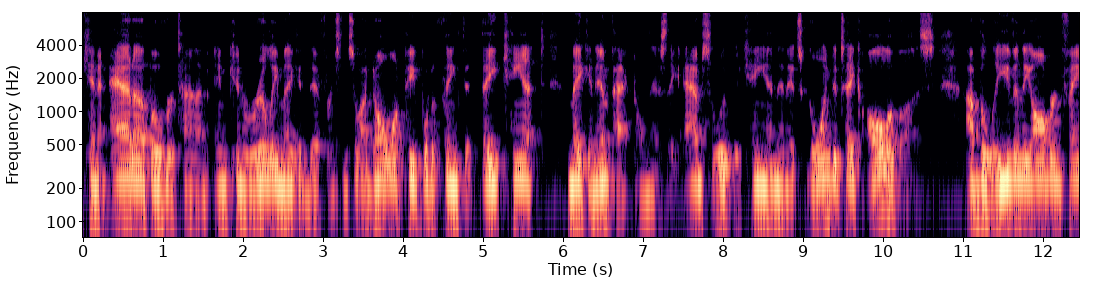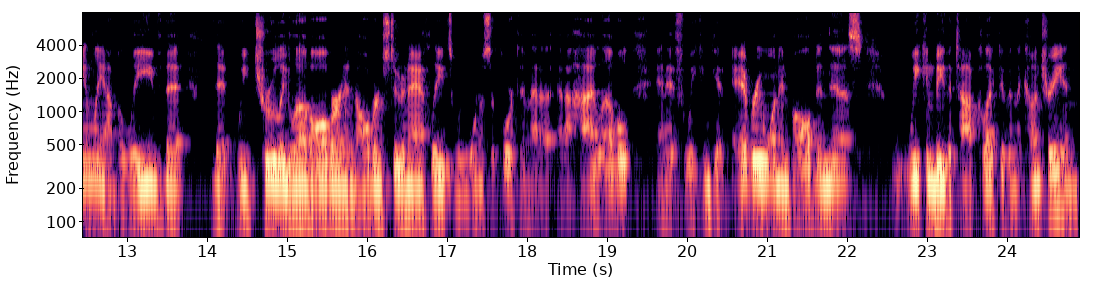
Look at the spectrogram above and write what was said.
can add up over time and can really make a difference. And so I don't want people to think that they can't make an impact on this. They absolutely can. And it's going to take all of us. I believe in the Auburn family. I believe that that we truly love Auburn and Auburn student athletes. We want to support them at a, at a high level. And if we can get everyone involved in this, we can be the top collective in the country. And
